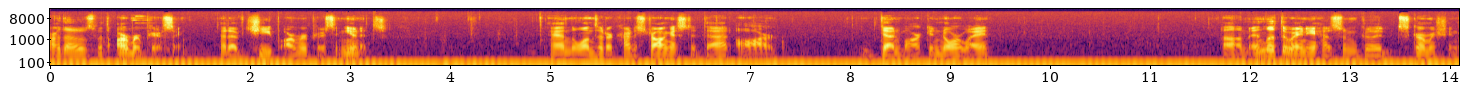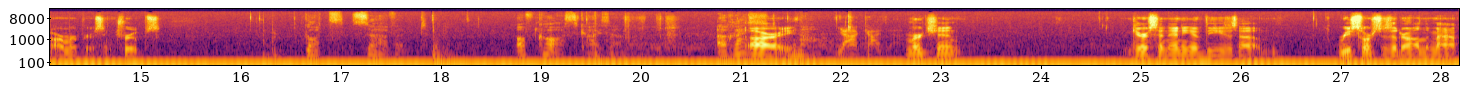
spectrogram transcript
are those with armor piercing, that have cheap armor piercing units. And the ones that are kind of strongest at that are Denmark and Norway. Um, and Lithuania has some good skirmishing, armor-piercing troops. God's servant. Of course, Kaiser. Arrest Alrighty. now. Ja, Kaiser. Merchant, garrison any of these um, resources that are on the map,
